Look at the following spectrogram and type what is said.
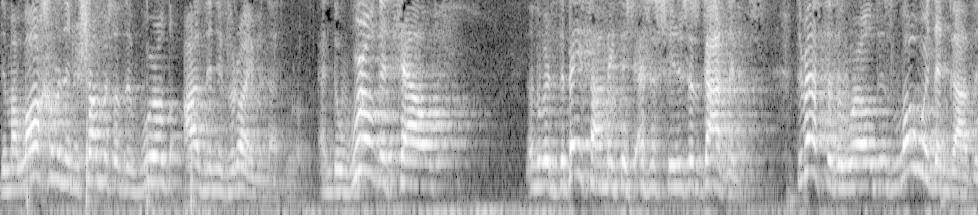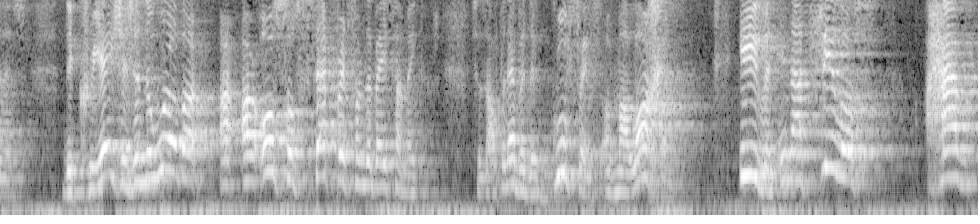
The malachim and the neshamas of the world are the nivroim in that world. And the world itself, in other words, the Beis Hamikdash as a sphere is godliness. The rest of the world is lower than godliness. The creations in the world are, are, are also separate from the Beis Hamikdash. Says Alter Rebbe, the gufes of malachim, even in Atzilos, have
